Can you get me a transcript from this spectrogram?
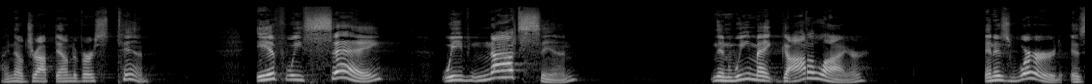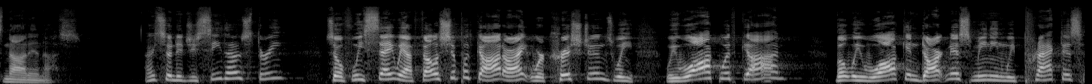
I now drop down to verse 10. If we say we've not sinned, then we make God a liar and his word is not in us. All right, so did you see those three? So if we say we have fellowship with God, all right, we're Christians, we, we walk with God, but we walk in darkness, meaning we practice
